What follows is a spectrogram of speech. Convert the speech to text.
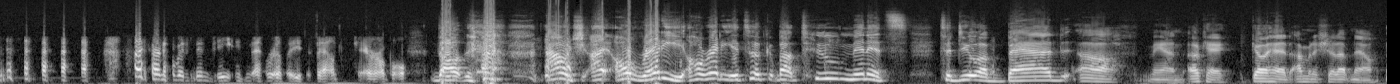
I don't know if it's been beaten. That really sounds terrible. No, ouch! I already already it took about two minutes to do a bad. Oh man. Okay, go ahead. I'm gonna shut up now.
